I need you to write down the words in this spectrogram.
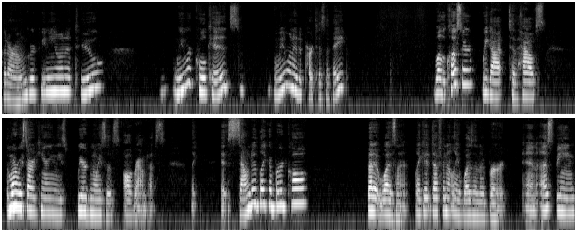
put our own graffiti on it too. We were cool kids. We wanted to participate. Well, the closer we got to the house, the more we started hearing these weird noises all around us. Like, it sounded like a bird call, but it wasn't. Like, it definitely wasn't a bird. And us being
